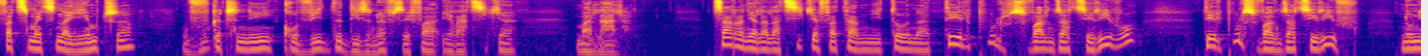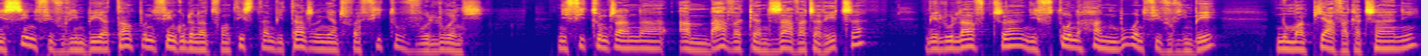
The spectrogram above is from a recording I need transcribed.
fa tsy maintsy nahemotra vokatry ny covid dix-neuf izay efa iarahantsika malala. Tsara ny halalantsika fa tamin'ny taona telopolo sy valonjato sy arivo, telopolo sy valonjato sy arivo, no nisian'ny fivoriambe an-tampon'ny Fiangonana Advantista Mitandrina ny Andro Fahafito voalohany. ny fitondrana amim-bavaka ny zavatra rehetra mialoha lavitra ny fotoana hanombohan'ny fivoriambe no mampiavaka hatrany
